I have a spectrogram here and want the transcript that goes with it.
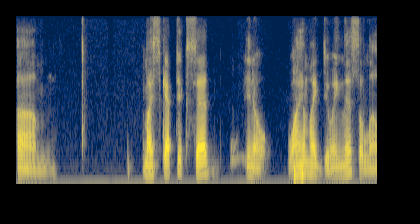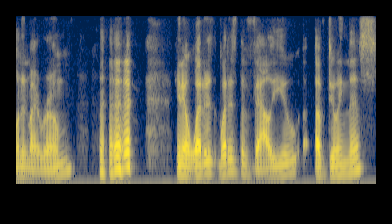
Um, my skeptic said, you know, why am I doing this alone in my room? you know, what is what is the value of doing this?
